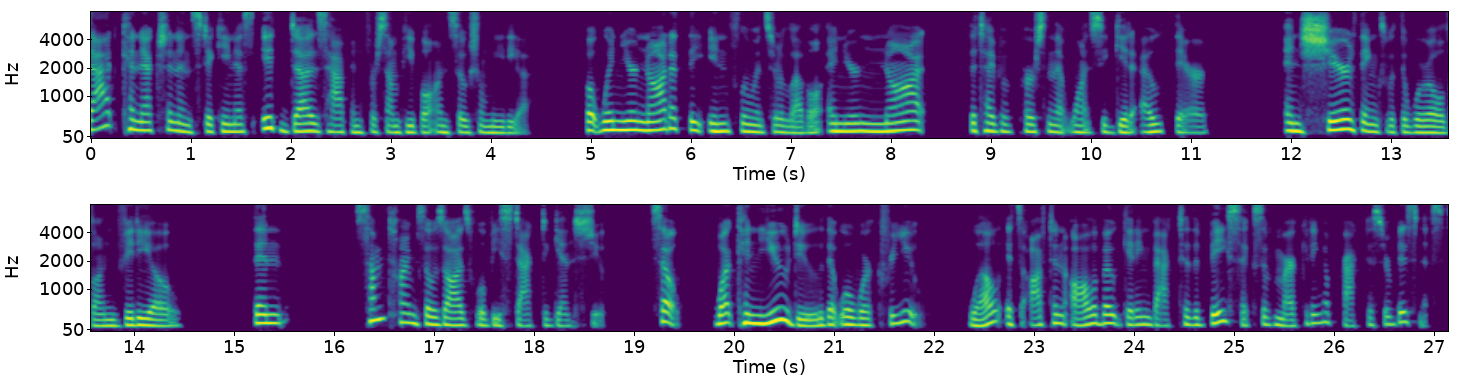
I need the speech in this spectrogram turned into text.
that connection and stickiness, it does happen for some people on social media. But when you're not at the influencer level and you're not the type of person that wants to get out there and share things with the world on video, then sometimes those odds will be stacked against you. So, what can you do that will work for you? Well, it's often all about getting back to the basics of marketing a practice or business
